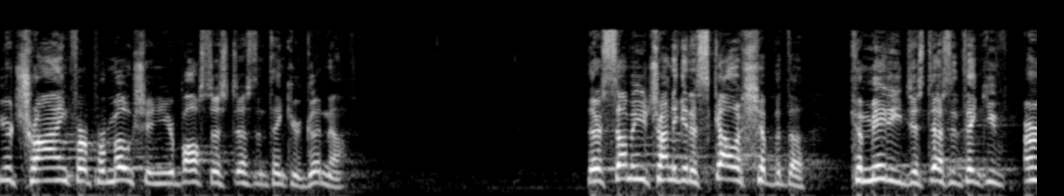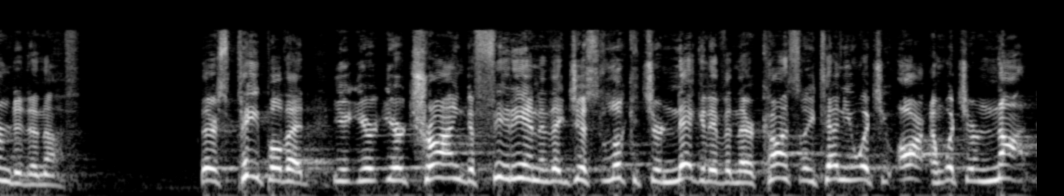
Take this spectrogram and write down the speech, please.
you're trying for a promotion, your boss just doesn't think you're good enough. There's some of you trying to get a scholarship, but the committee just doesn't think you've earned it enough. There's people that you're, you're trying to fit in and they just look at your negative and they're constantly telling you what you are and what you're not.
